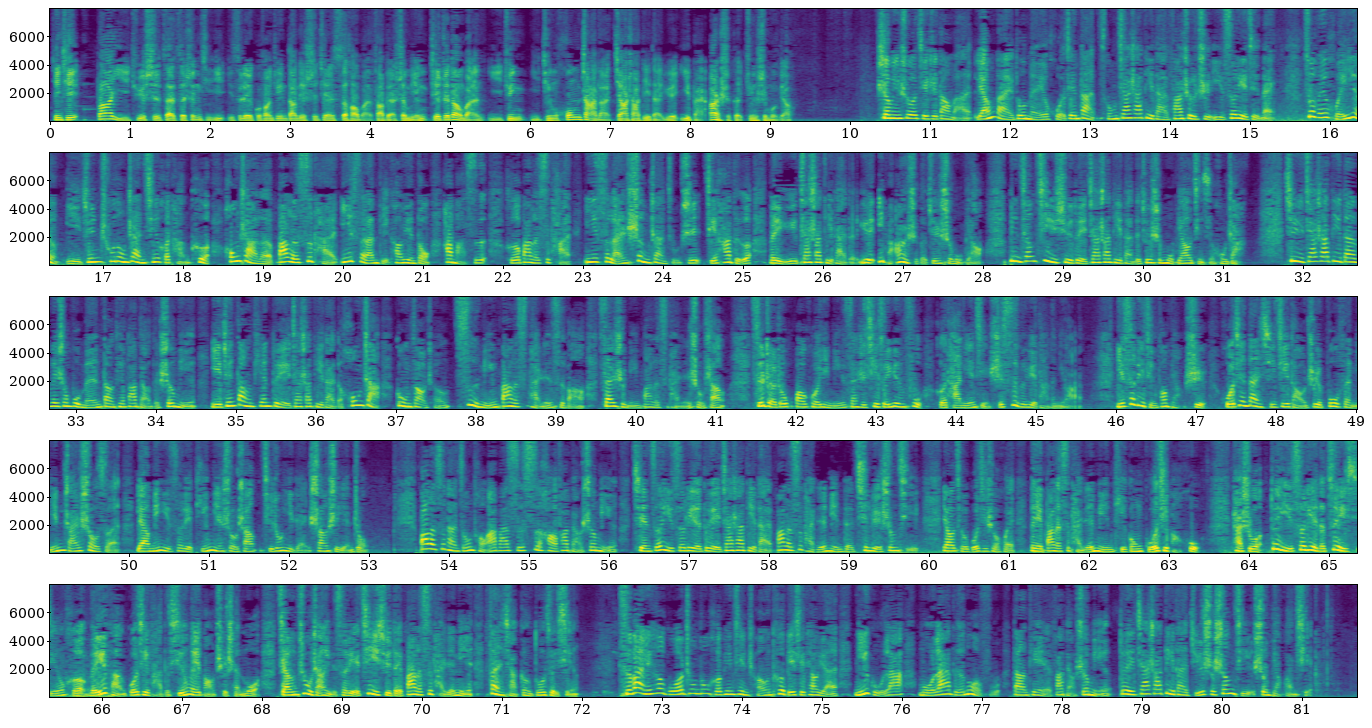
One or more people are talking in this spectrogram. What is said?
近期，巴以局势再次升级。以色列国防军当地时间四号晚发表声明，截至当晚，以军已经轰炸了加沙地带约一百二十个军事目标。声明说，截至当晚，两百多枚火箭弹从加沙地带发射至以色列境内。作为回应，以军出动战机和坦克轰炸了巴勒斯坦伊斯兰抵抗运动哈马斯和巴勒斯坦伊斯兰圣战组织杰哈德位于加沙地带的约一百二十个军事目标，并将继续对加沙地带的军事目标进行轰炸。据加沙地带卫生部门当天发表的声明，以军当天对加沙地带的轰炸共造成四名巴勒斯坦人死亡，三十名巴勒斯坦人受伤，死者中包括一名三十七岁孕妇和她年仅十四个月大的女儿。以色列警方表示，火箭弹袭击导致部分民宅受损，两名以色列平民受伤，其中一人伤势严重。巴勒斯坦总统阿巴斯四号发表声明，谴责以色列对加沙地带巴勒斯坦人民的侵略升级，要求国际社会为巴勒斯坦人民提供国际保护。他说，对以色列的罪行和违反国际法的行为保持沉默，将助长以色列继续对巴勒斯坦人民犯下更多罪行。此外，联合国中东和平进程特别协调员尼古拉·姆拉德诺夫当天也发表声明，对加沙地带局势升级深表关切。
